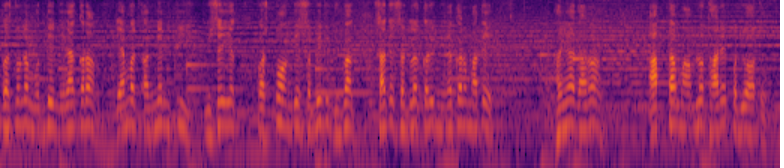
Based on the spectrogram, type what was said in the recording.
પ્રશ્નોના મુદ્દે નિરાકરણ તેમજ અન્ય નીતિ વિષયક પ્રશ્નો અંગે સંબંધિત વિભાગ સાથે સંકલન કરી નિરાકરણ માટે હૈયાધારણ આપતા મામલો થારે પડ્યો હતો.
